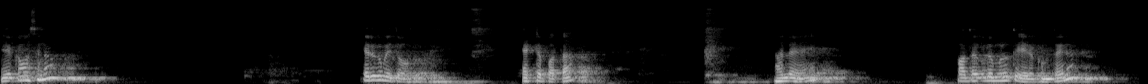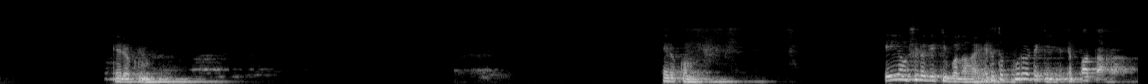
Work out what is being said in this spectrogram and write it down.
এরকম আছে না? এরকমই তো। একটা পাতা। তাহলে পাতাগুলো মূলত এরকম, তাই না? এরকম। এরকম। এই অংশটাকে কি বলা হয়? এটা তো পুরোটা কি? একটা পাতা।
